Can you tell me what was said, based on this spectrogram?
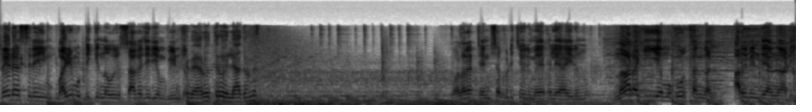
ട്രേഡേഴ്സിനെയും വഴിമുട്ടിക്കുന്ന ഒരു സാഹചര്യം വീണ്ടും. വേറെ ഉത്തരവും ഇല്ലാത്തതുകൊണ്ട് വളരെ ടെൻഷൻ പിടിച്ച ഒരു മേഖലയായിരുന്നു. നാടകീയ മുഹൂർത്തങ്ങൾ അറിവിന്റെ അങ്ങാടി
